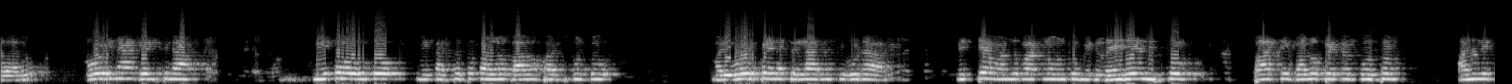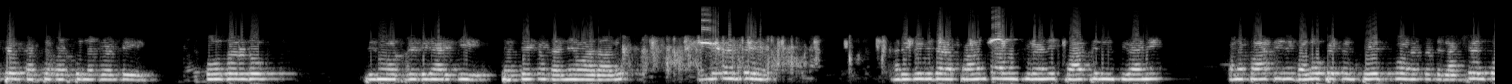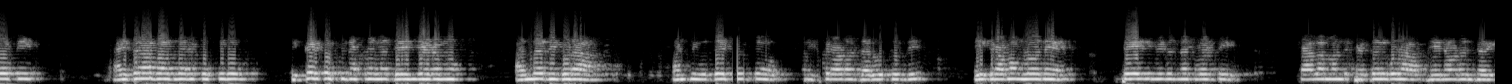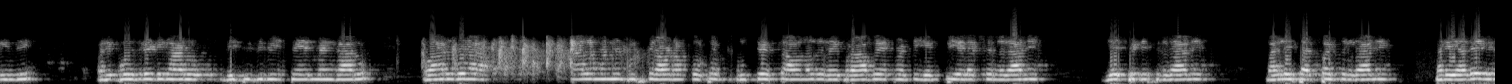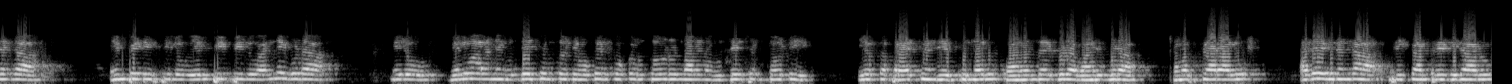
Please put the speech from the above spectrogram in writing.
గారు ఓడినా గెలిచినా మీతో ఉంటూ మీ కష్ట సుఖాల్లో భాగం పంచుకుంటూ మరి ఓడిపోయిన పిల్లల నుంచి కూడా నిత్యం అందుబాటులో ఉంటూ మీకు ధైర్యాన్ని ఇస్తూ పార్టీ బలోపేతం కోసం అనునిత్యం కష్టపడుతున్నటువంటి సోదరుడు శ్రీనివాస్ రెడ్డి గారికి ప్రత్యేక ధన్యవాదాలు. ఎందుకంటే మరి వివిధ ప్రాంతాల నుంచి కానీ పార్టీ నుంచి కానీ మన పార్టీని బలోపేతం చేసుకోవాలన్నటువంటి లక్ష్యంతో హైదరాబాద్ వరకు వచ్చుడు ఇక్కడికి వచ్చినప్పుడల్లా జైన్ చేయడము అందరినీ కూడా మంచి ఉద్దేశంతో తీసుకురావడం జరుగుతుంది. ఈ క్రమంలోనే స్టేజ్ మీద ఉన్నటువంటి చాలా మంది పెద్దలు కూడా జైన్ అవడం జరిగింది. మరి భోజిరెడ్డి గారు డిసిసిబి చైర్మన్ గారు వారు కూడా చాలా మందిని తీసుకురావడం కోసం కృషి చేస్తా ఉన్నారు. రేపు రాబోయేటువంటి ఎంపీ ఎలక్షన్లు కానీ జెడ్పీటీసీలు కానీ మళ్ళీ సర్పంచులు కానీ మరి అదే విధంగా ఎంపీటీసీలు ఎంపీపీలు అన్నీ కూడా మీరు గెలవాలనే ఉద్దేశంతో ఒకరికొకరు తోడుండాలనే ఉద్దేశంతో ఈ యొక్క ప్రయత్నం చేస్తున్నారు. వారందరికీ కూడా వారికి కూడా నమస్కారాలు. అదే విధంగా శ్రీకాంత్ రెడ్డి గారు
